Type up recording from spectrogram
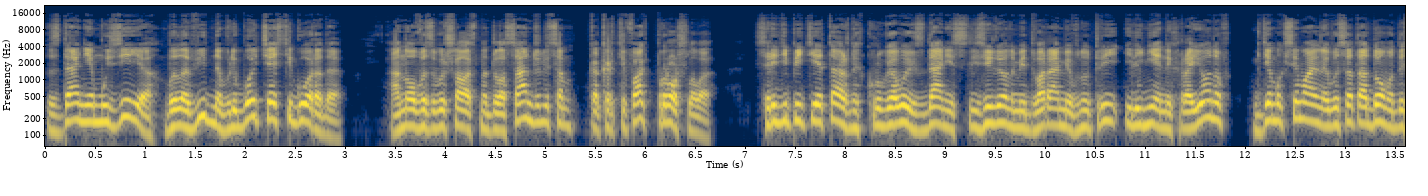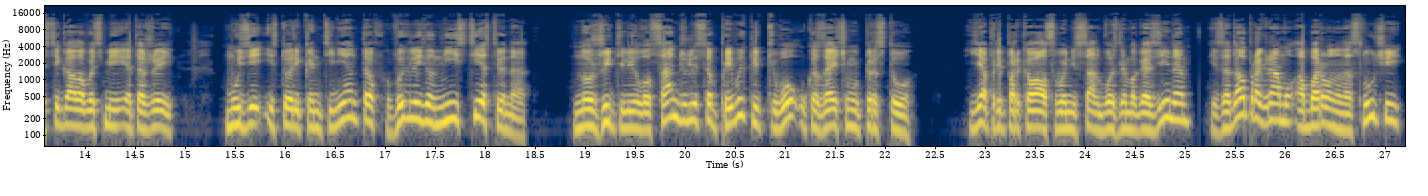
Здание музея было видно в любой части города. Оно возвышалось над Лос-Анджелесом как артефакт прошлого. Среди пятиэтажных круговых зданий с зелеными дворами внутри и линейных районов, где максимальная высота дома достигала 8 этажей, Музей истории континентов выглядел неестественно, но жители Лос-Анджелеса привыкли к его указающему персту. Я припарковал свой Nissan возле магазина и задал программу обороны на случай,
